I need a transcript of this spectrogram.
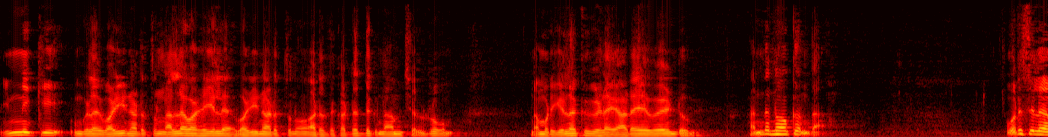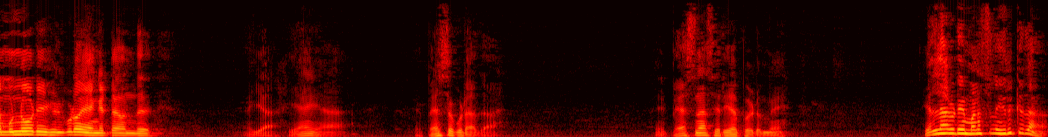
இன்னைக்கு உங்களை வழி நடத்தணும் நல்ல வழியில் வழி நடத்தணும். அடுத்த கட்டத்துக்கு நாம் செல்றோம். நம்முடைய இலக்குகளை அடைய வேண்டும். அந்த நோக்கம்தான். ஒரு சில முன்னோடிகள் கூட என்கிட்ட வந்து ஐயா ஏன்யா? பேசக்கூடாதா? பேசினா சரியா போயிடுமே. எல்லாருடைய மனசுல இருக்குதான்.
